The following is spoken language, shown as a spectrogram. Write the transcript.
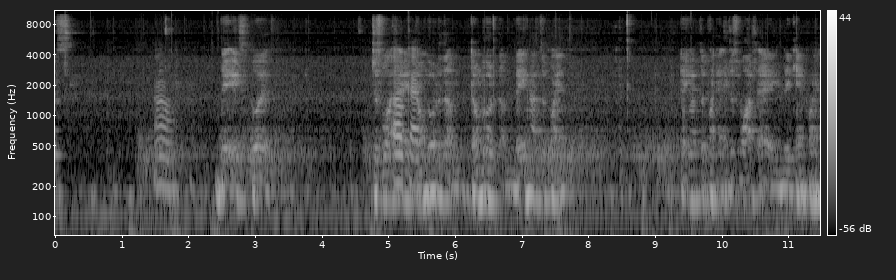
is. Oh. They A split. Just watch Okay. A. Don't go to them. Don't go to them. They have to plant. They have to plant. And just watch A. They can't plant.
